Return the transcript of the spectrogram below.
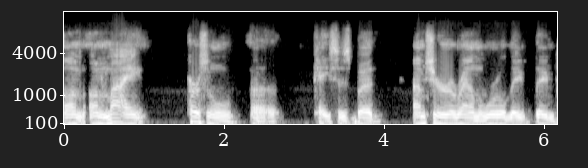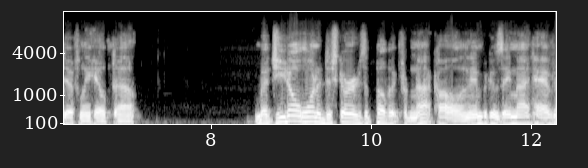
on on my personal uh, cases, but I'm sure around the world they they've definitely helped out. But you don't want to discourage the public from not calling in because they might have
